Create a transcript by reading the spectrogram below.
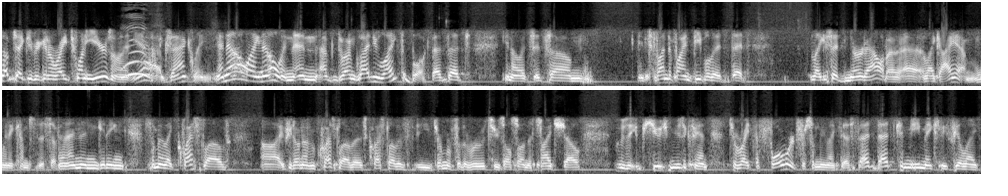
subject if you're going to write 20 years on it. Woo. Yeah, exactly. I know, I know, and and uh, I'm glad you like the book. That that you know, it's it's um, it's fun to find people that that like I said, nerd out uh, uh, like I am when it comes to this stuff, and, and then getting somebody like Questlove. Uh, if you don't know who Questlove is, Questlove is the drummer for the Roots, who's also on the Tonight Show, who's a huge music fan. To write the foreword for something like this, that that to me makes me feel like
